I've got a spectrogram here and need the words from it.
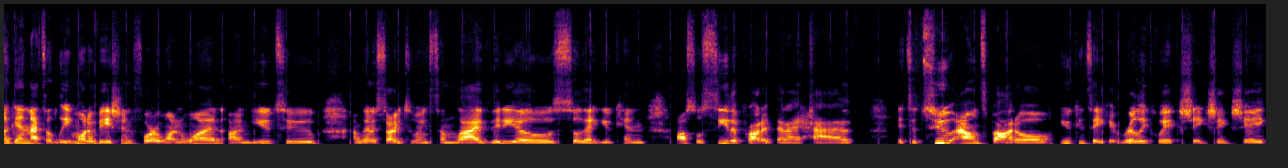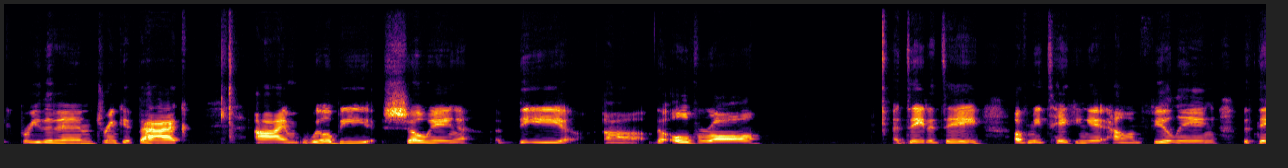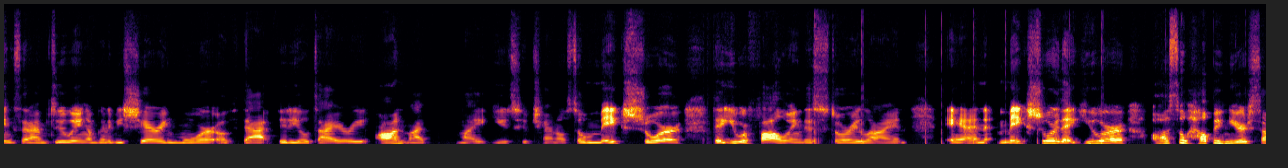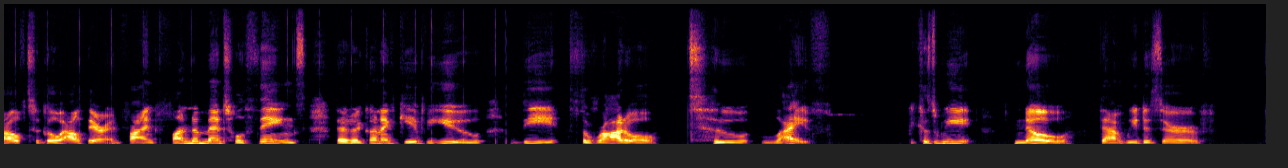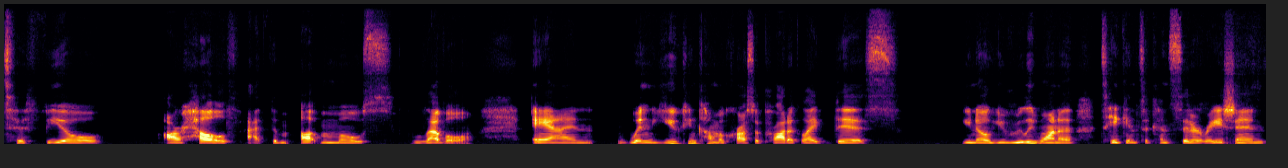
Again, that's Elite Motivation 411 on YouTube. I'm going to start doing some live videos so that you can also see the product that I have. It's a two ounce bottle. You can take it really quick, shake, shake, shake, breathe it in, drink it back. I will be showing the uh, the overall day to day of me taking it, how I'm feeling, the things that I'm doing. I'm going to be sharing more of that video diary on my my YouTube channel. So make sure that you are following this storyline and make sure that you are also helping yourself to go out there and find fundamental things that are going to give you the throttle to life because we know that we deserve to feel our health at the utmost level. And when you can come across a product like this you know, you really want to take into consideration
